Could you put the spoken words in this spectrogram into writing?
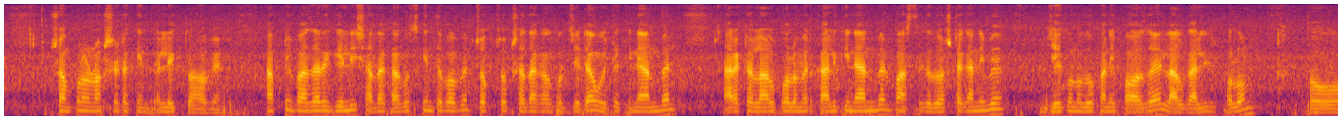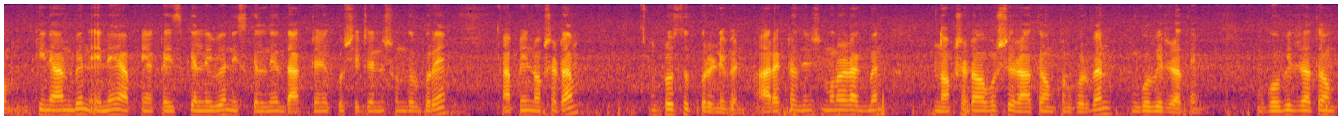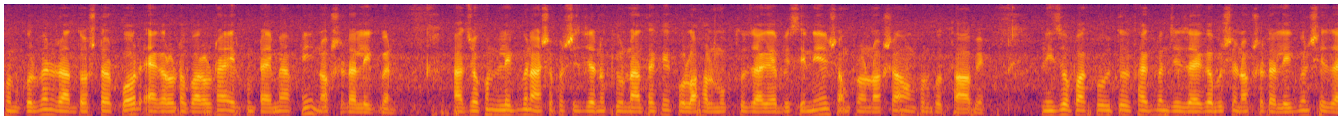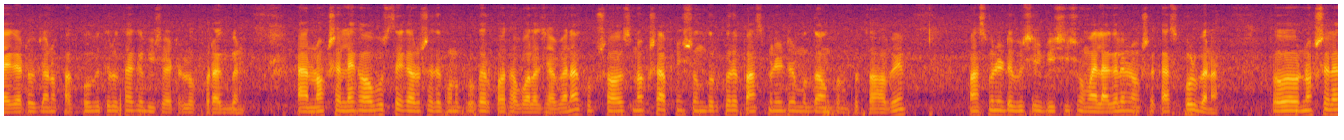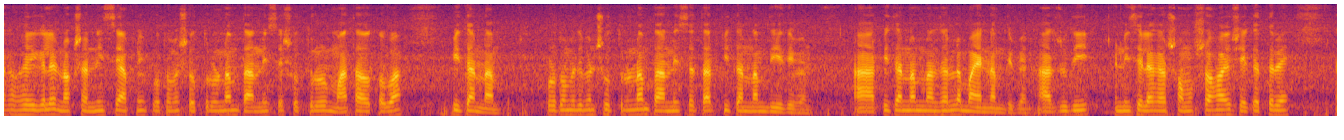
সম্পূর্ণ নকশাটা কিনতে লিখতে হবে। আপনি বাজারে গেলেই সাদা কাগজ কিনতে পাবেন, চকচক সাদা কাগজ যেটা, ওইটা কিনে আনবেন। আর একটা লাল কলমের কালি কিনে আনবেন, পাঁচ থেকে দশ টাকা নিবে। যে কোনো দোকানে পাওয়া যায়, লাল কালির কলম। তো কিনে আনবেন, এনে আপনি একটা স্কেল নেবেন। স্কেল নিয়ে দাগ টেনে কুশি টেনে, সুন্দর করে আপনি নকশাটা প্রস্তুত করে নেবেন। আর একটা জিনিস মনে রাখবেন, নকশাটা অবশ্যই রাতে অঙ্কন করবেন, গভীর রাতে। গভীর রাতে অঙ্কন করবেন, রাত দশটার পর এগারোটা, বারোটা, এরকম টাইমে আপনি নকশাটা লিখবেন। আর যখন লিখবেন, আশেপাশে যেন কেউ না থাকে কোলাহল মুক্ত জায়গায় বেছে নিয়ে সম্পূর্ণ নকশা অঙ্কন করতে হবে। নিজেও পাক পবিত্র থাকবেন, যে জায়গা বসে নকশাটা লিখবেন সেই জায়গাটাও যেন পাক পবিত্র থাকে, বিষয়টা লক্ষ্য রাখবেন। আর নকশা লেখা অবস্থায় কারোর সাথে কোনো প্রকার কথা বলা যাবে না। খুব সহজ নকশা, আপনি সুন্দর করে পাঁচ মিনিটের মধ্যে অঙ্কন করতে হবে। পাঁচ মিনিটের বেশি বেশি সময় লাগালে নকশা কাজ করবে না। তো নকশা লেখা হয়ে গেলে নকশার নিচে আপনি প্রথমে শত্রুর নাম, তার নিচে শত্রুর মাথা অথবা পিতার নাম। প্রথমে দেবেন শত্রুর নাম, তার নিচে তার পিতার নাম দিয়ে দিবেন। আর পিতার নাম না জানলে মায়ের নাম দিবেন। আর যদি নিচে লেখার সমস্যা হয়, সেক্ষেত্রে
